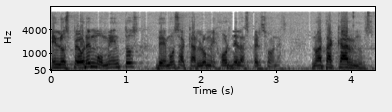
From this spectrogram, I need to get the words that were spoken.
En los peores momentos debemos sacar lo mejor de las personas, no atacarnos,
